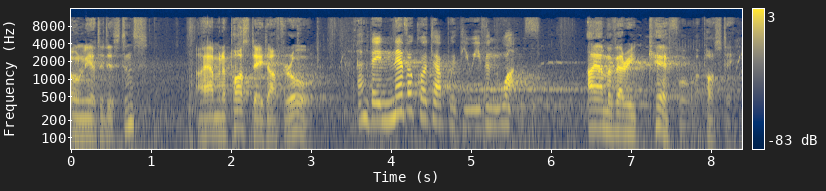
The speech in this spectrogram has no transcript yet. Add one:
Only at a distance. I am an apostate after all. And they never caught up with you even once. I am a very careful apostate.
